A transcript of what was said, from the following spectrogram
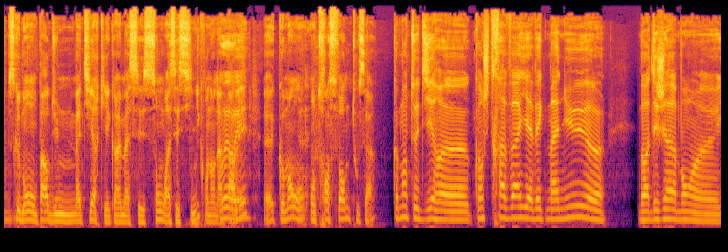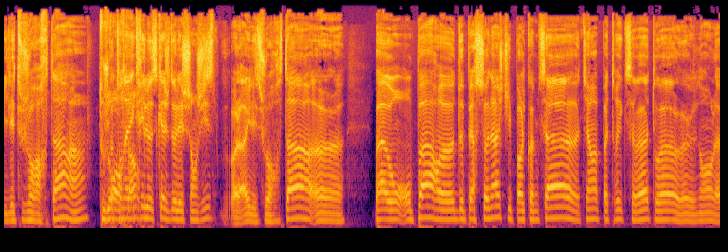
Parce que bon, on part d'une matière qui est quand même assez sombre, assez cynique, on en a Oui, parlé. oui. Euh, comment on, on transforme tout ça? Comment te dire euh, Quand je travaille avec Manu, euh, bon déjà bon, euh, il est toujours en retard. Hein. Toujours Quand en on a écrit le sketch de l'échangiste, voilà, il est toujours en retard. Euh, bah, on, on part euh, de personnages qui parlent comme ça. euh, Tiens, Patrick, ça va, toi Euh, Non, là,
